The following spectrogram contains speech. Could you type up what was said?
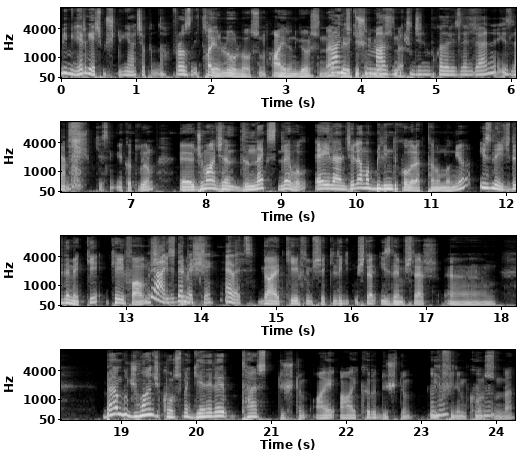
bir milyarı geçmiş dünya çapında Frozen 2 Hayırlı uğurlu olsun. Hayrını görsünler, ben hiç düşünmezdim ikincinin bu kadar izleneceğini izlenmiş Kesinlikle katılıyorum. Ee, Jumanji The Next Level eğlenceli ama bilindik olarak tanımlanıyor. İzleyici de demek ki keyif almış, yani demek istemiş. ki evet Gayet keyifli bir şekilde gitmişler, izlemişler. Ee, Ben bu Jumanji konusunda genele ters düştüm. Ay, aykırı düştüm Hı hı. ilk film konusunda.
